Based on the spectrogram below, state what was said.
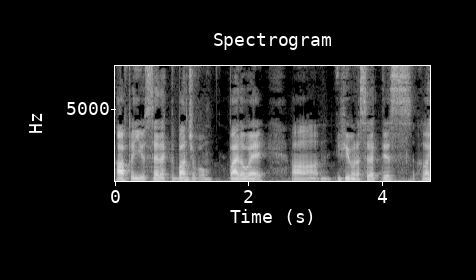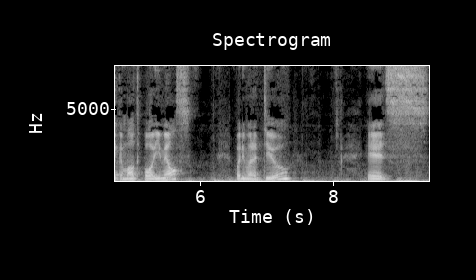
after you select a bunch of them by the way um, if you want to select this like a multiple emails what you want to do is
